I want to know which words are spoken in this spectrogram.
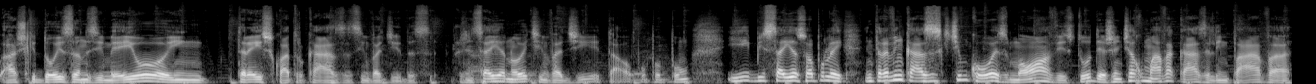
acho que dois anos e meio em três, quatro casas invadidas. A gente saía à noite, invadia e tal, pum, pum, pum, e saía só por lei. Entrava em casas que tinham coisas, móveis, tudo, e a gente arrumava a casa, limpava,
